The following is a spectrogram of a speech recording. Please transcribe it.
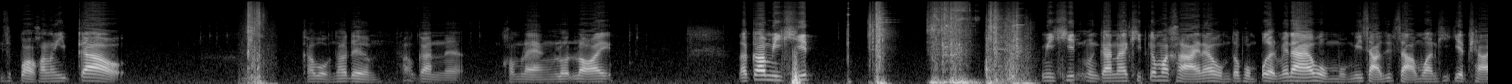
บ e-sport ก็ e-sport ความแรง29ครับผมเท่าเดิมเท่ากันนะความแรงลดร้อย แล้วก็มีคิด มีคิดเหมือนกันนะ คิดก็มาขายนะผม แต่ผมเปิดไม่ได้ครับผม ผมมี33วันขี้เกียจใช้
